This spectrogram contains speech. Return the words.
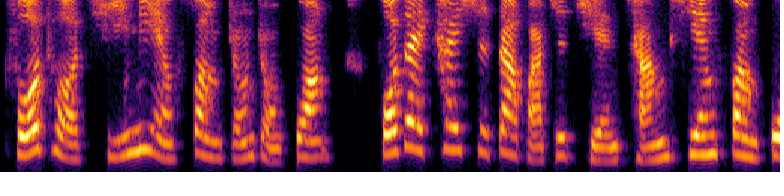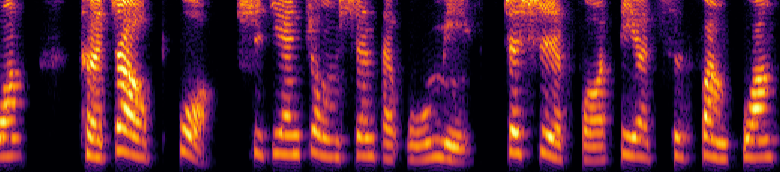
佛陀其面放种种光，佛在开示大法之前，常先放光，可照破世间众生的无明。这是佛第二次放光，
